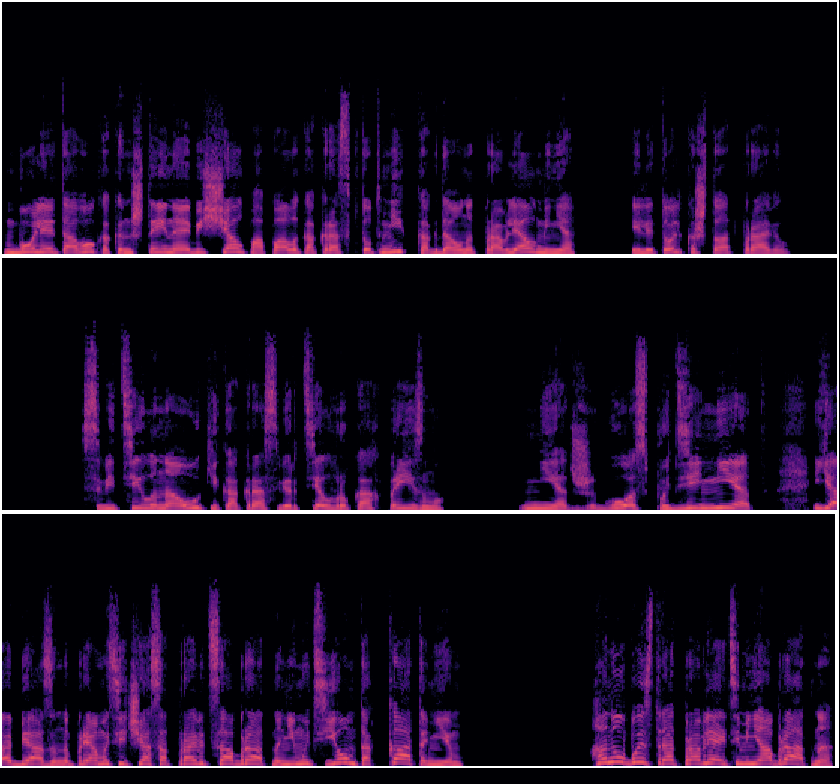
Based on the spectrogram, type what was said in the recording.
Более того, как Эйнштейн и обещал, попала как раз в тот миг, когда он отправлял меня или только что отправил. Светило науки как раз вертел в руках призму. Нет же, господи, нет! Я обязана прямо сейчас отправиться обратно, не мытьем, так катаньем. А ну быстро отправляйте меня обратно!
